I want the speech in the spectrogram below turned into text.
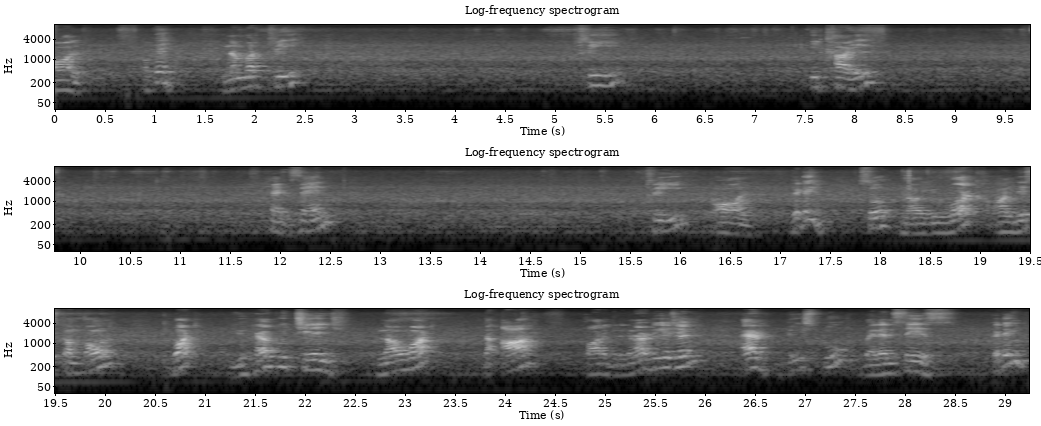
all okay number 3 3 ethyl hexane. 3 ol. Getting? So now you work on this compound. What? You have to change. Now what? The r for Grignard reagent add these two valences getting?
